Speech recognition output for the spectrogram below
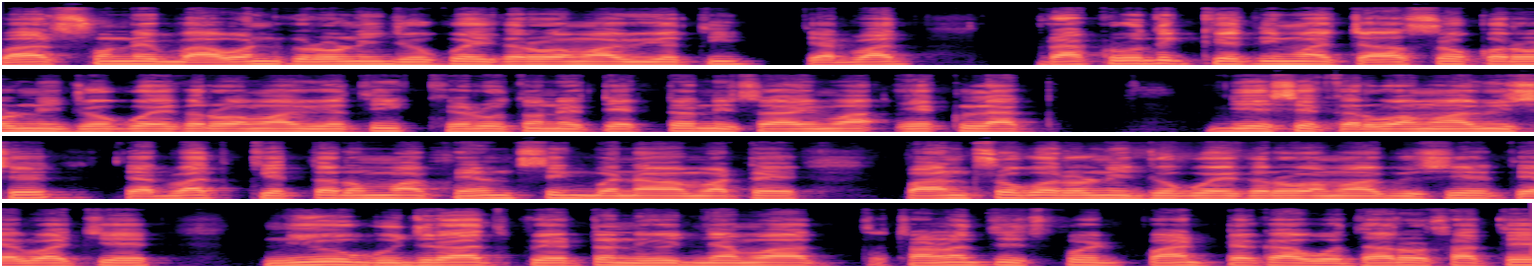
બારસો બાવન કરોડની જોગવાઈ કરવામાં આવી હતી. ત્યારબાદ પ્રાકૃતિક ખેતીમાં ચારસો કરોડની જોગવાઈ કરવામાં આવી હતી. ખેડૂતોને ટ્રેક્ટરની સહાયમાં એક લાખ દેશે કરવામાં આવી છે. ત્યારબાદ ખેતરોમાં ફેન્સિંગ બનાવવા માટે પાંચસો કરોડની જોગવાઈ કરવામાં આવી છે. ત્યારબાદ છે, ન્યૂ ગુજરાત પેટર્ન યોજનામાં સાડત્રીસ પોઈન્ટ પાંચ ટકા વધારો સાથે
